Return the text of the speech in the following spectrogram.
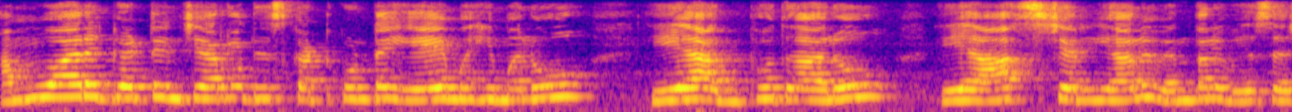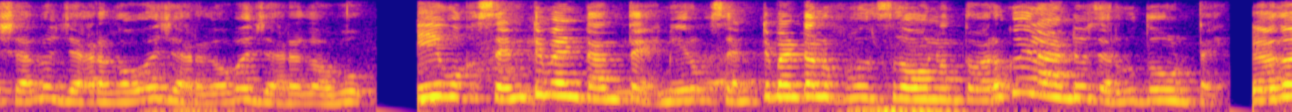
అమ్మవారికి గట్టిన చీరలు తీసి కట్టుకుంటే ఏ మహిమలు ఏ అద్భుతాలు ఏ ఆశ్చర్యాలు వింతలు విశేషాలు జరగవో జరగవో జరగవు. మీకు ఒక సెంటిమెంట్ అంతే. మీరు ఒక సెంటిమెంటల్ ఫూల్స్గా ఉన్నంత వరకు ఇలాంటివి జరుగుతూ ఉంటాయి. ఏదో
